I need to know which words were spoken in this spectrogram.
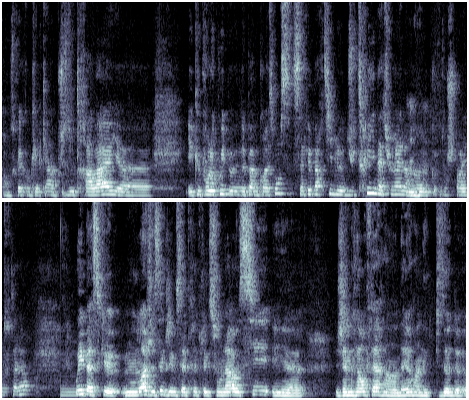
en tout cas quand quelqu'un a plus de travail. et que pour le coup, il peut ne pas me correspondre, ça fait partie le- du tri naturel hein, Mhm. dont je parlais tout à l'heure. Oui, parce que moi, je sais que j'ai eu cette réflexion-là aussi, et euh, j'aimerais en faire d'ailleurs un épisode euh,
